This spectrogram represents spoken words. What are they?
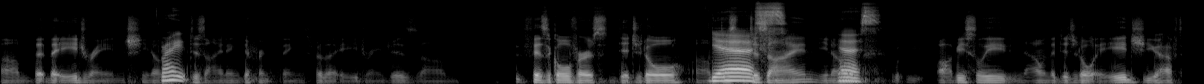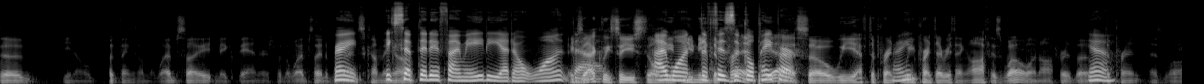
um, that the age range. You know, Right. designing different things for the age ranges. Um, physical versus digital um, Yes. design. You know, Yes. obviously now in the digital age, you have to put things on the website, make banners for the website of Right. events coming Except up. that if I'm 80, I don't want that. Exactly. So you still I need, want you the need physical print. paper. Yeah, so we have to print. We print everything off as well and offer the, Yeah. the print as well.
